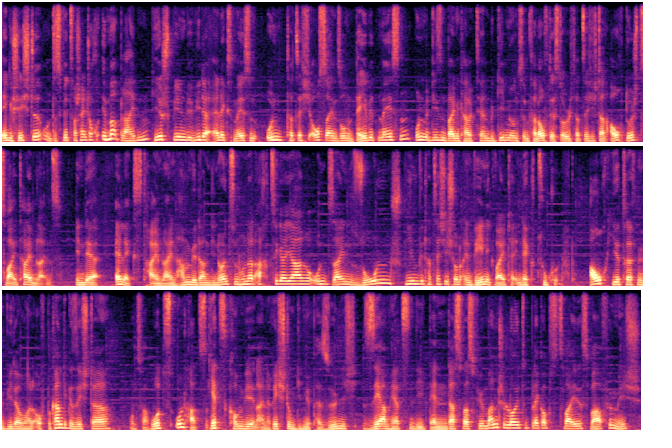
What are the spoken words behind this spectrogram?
der Geschichte und das wird es wahrscheinlich auch immer bleiben. Hier spielen wir wieder Alex Mason und tatsächlich auch seinen Sohn David Mason und mit diesen beiden Charakteren begeben wir uns im Verlauf der Story tatsächlich dann auch durch zwei Timelines. In der Alex-Timeline haben wir dann die 1980er Jahre und seinen Sohn spielen wir tatsächlich schon ein wenig weiter in der Zukunft. Auch hier treffen wir wieder mal auf bekannte Gesichter, und zwar Woods und Hudson. Jetzt kommen wir in eine Richtung, die mir persönlich sehr am Herzen liegt, denn das, was für manche Leute Black Ops 2 ist, war für mich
